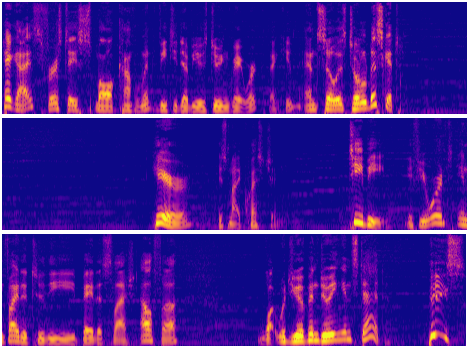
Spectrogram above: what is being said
Hey guys, first a small compliment. VTW is doing great work, thank you, and so is Total Biscuit. Here is my question. TB, if you weren't invited to the beta slash alpha, what would you have been doing instead? Peace.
